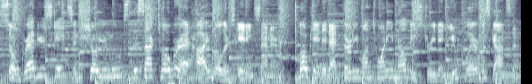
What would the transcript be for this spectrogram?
So grab your skates and show your moves this October at High Roller Skating Center, located at 3120 Melby Street in Eau Claire, Wisconsin.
